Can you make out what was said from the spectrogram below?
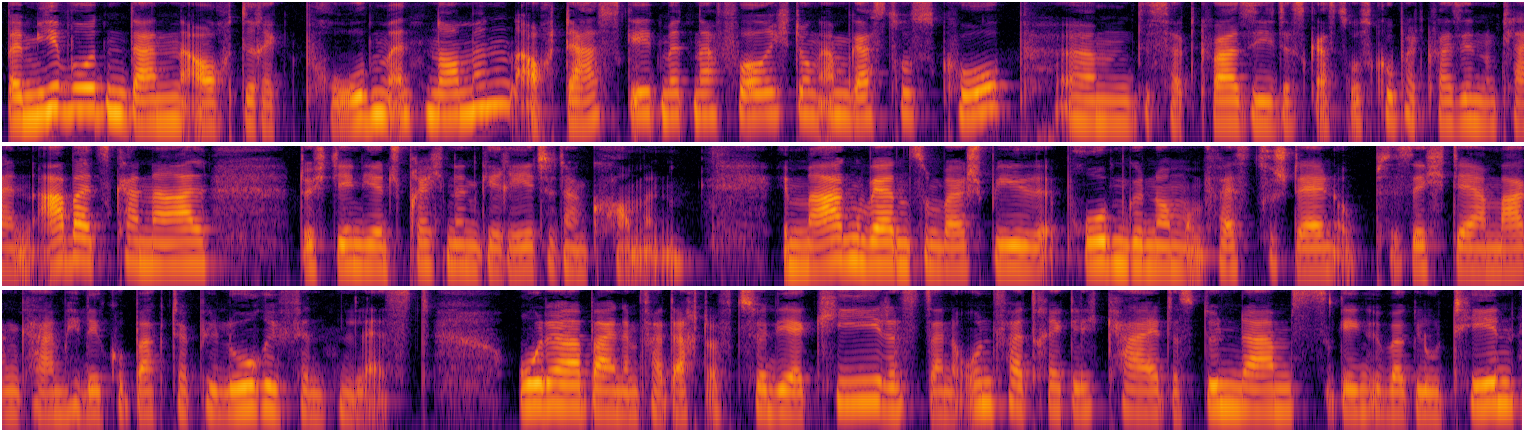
Bei mir wurden dann auch direkt Proben entnommen. Auch das geht mit einer Vorrichtung am Gastroskop. Ähm, das hat quasi, das Gastroskop hat quasi einen kleinen Arbeitskanal, durch den die entsprechenden Geräte dann kommen. Im Magen werden zum Beispiel Proben genommen, um festzustellen, ob sich der Magenkeim Helicobacter pylori finden lässt. Oder bei einem Verdacht auf Zöliakie, das ist eine Unverträglichkeit des Dünndarms gegenüber Gluten,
